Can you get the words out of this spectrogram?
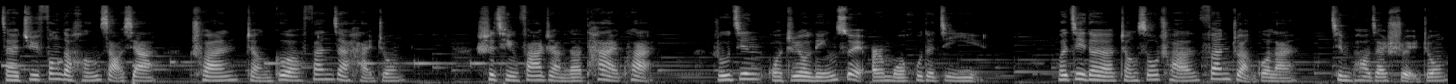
在飓风的横扫下，船整个翻在海中。事情发展的太快，如今我只有零碎而模糊的记忆。我记得整艘船翻转过来，浸泡在水中。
